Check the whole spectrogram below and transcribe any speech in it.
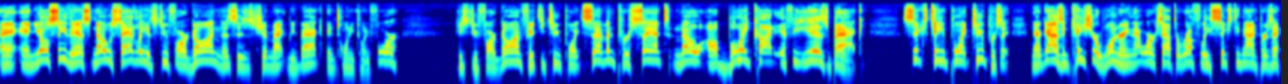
And, and you'll see this. No, sadly, it's too far gone. This is should Mac be back in 2024. He's too far gone. 52.7%. No, I'll boycott if he is back. 16.2%. Now, guys, in case you're wondering, that works out to roughly 69%.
